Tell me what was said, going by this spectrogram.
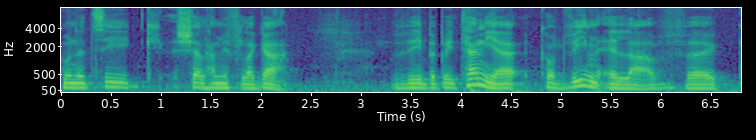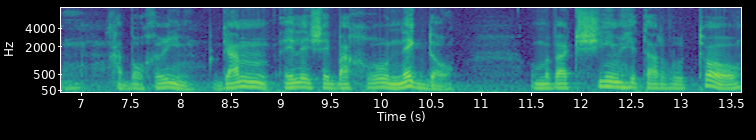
הוא נציג של המפלגה. ובבריטניה כותבים אליו הבוחרים, גם אלה שבחרו נגדו, ומבקשים התערבותו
